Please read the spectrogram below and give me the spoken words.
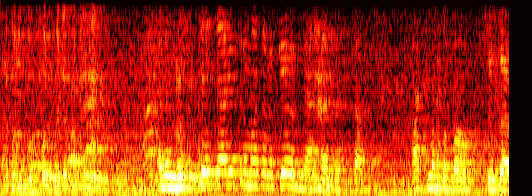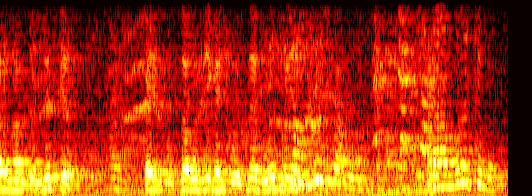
અને કોઈને દુઃખ પડ્યું એટલે તમે અને નિશ્ચય ચારિત્રમાં તમે કેવો જ્ઞાનના દ્રષ્ટા? આત્મ સ્વભાવ શું તારું નામ જગદીશ કે? કઈ પૂછતો નથી કઈ પૂછને પૂછ કે સાંભળું છું બધું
